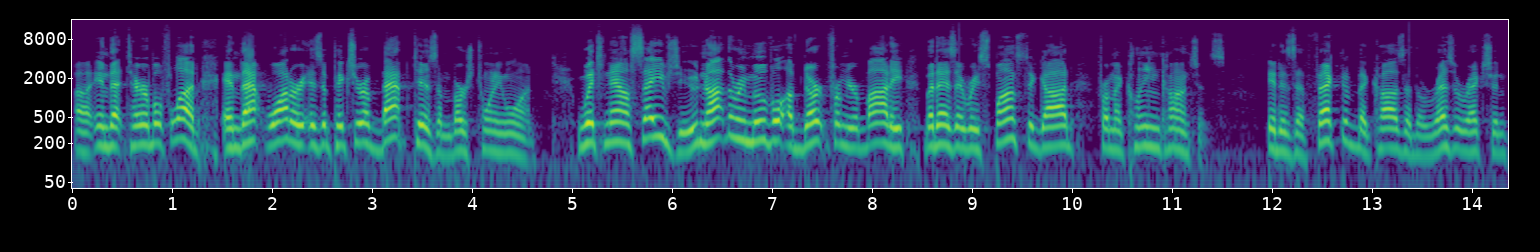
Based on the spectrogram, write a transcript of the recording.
uh, in that terrible flood. And that water is a picture of baptism, verse 21, which now saves you, not the removal of dirt from your body, but as a response to God from a clean conscience. It is effective because of the resurrection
